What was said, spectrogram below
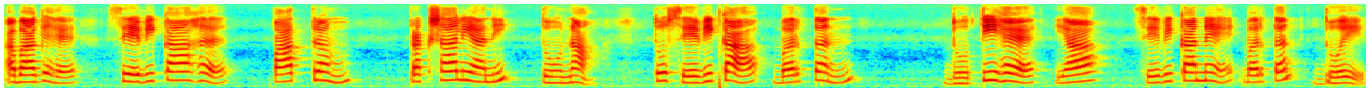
अब आगे है। सेविका है पात्रम प्रक्षाल यानी धोना तो सेविका बर्तन धोती है या सेविका ने बर्तन धोए।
